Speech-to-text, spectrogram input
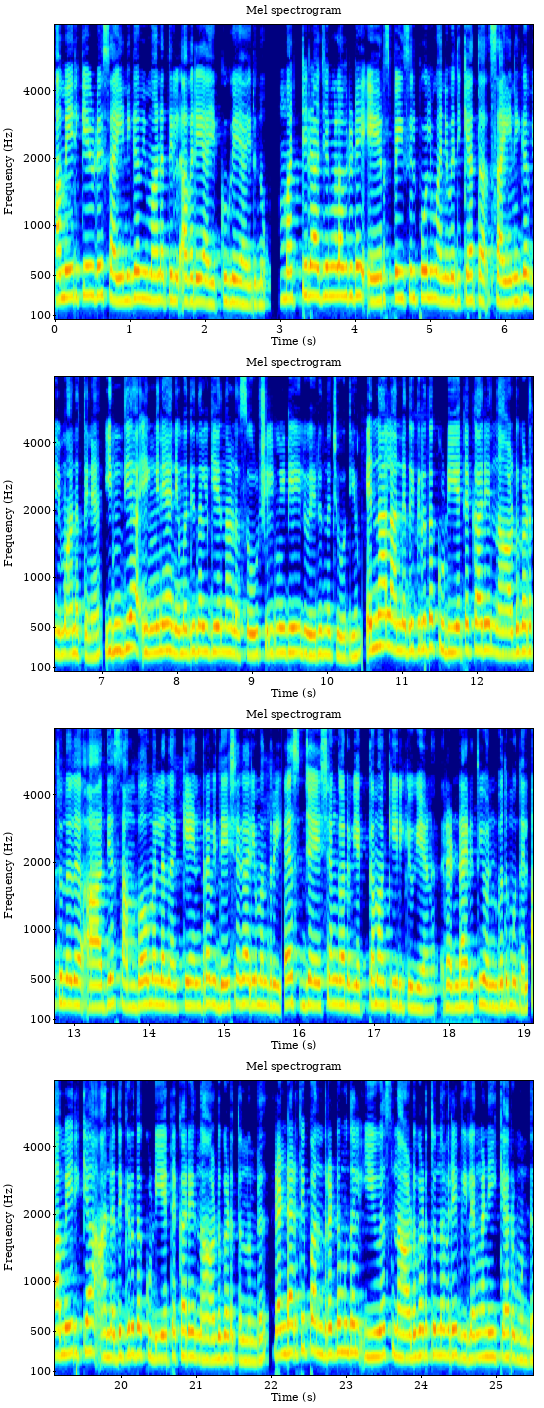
അമേരിക്കയുടെ സൈനിക വിമാനത്തിൽ അവരെ അയക്കുകയായിരുന്നു. മറ്റ് രാജ്യങ്ങൾ അവരുടെ എയർ സ്പേസിൽ പോലും അനുവദിക്കാത്ത സൈനിക വിമാനത്തിന് ഇന്ത്യ എങ്ങനെ അനുമതി നൽകിയെന്നാണ് സോഷ്യൽ മീഡിയയിൽ ഉയരുന്ന ചോദ്യം. എന്നാൽ അനധികൃത കുടിയേറ്റക്കാരെ നാടുകടത്തുന്നത് ആദ്യ സംഭവമല്ലെന്ന് കേന്ദ്ര വിദേശകാര്യമന്ത്രി എസ് ജയശങ്കർ വ്യക്തമാക്കിയിരിക്കുകയാണ്. രണ്ടായിരത്തി ഒൻപത് മുതൽ അമേരിക്ക അനധികൃത കുടിയേറ്റക്കാരെ നാടുകടത്തുന്നുണ്ട്. രണ്ടായിരത്തി പന്ത്രണ്ട് മുതൽ യു എസ് നാടുകടത്തുന്നവരെ വിലങ്ങണിയിക്കാറുമുണ്ട്.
